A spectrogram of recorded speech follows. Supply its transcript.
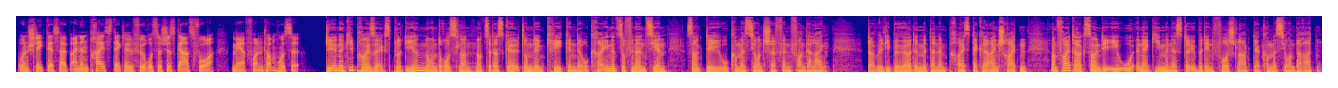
und schlägt deshalb einen Preisdeckel für russisches Gas vor. Mehr von Tom Husse. Die Energiepreise explodieren und Russland nutze das Geld, um den Krieg in der Ukraine zu finanzieren, sagt die EU-Kommissionschefin von der Leyen. Da will die Behörde mit einem Preisdeckel einschreiten. Am Freitag sollen die EU-Energieminister über den Vorschlag der Kommission beraten.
